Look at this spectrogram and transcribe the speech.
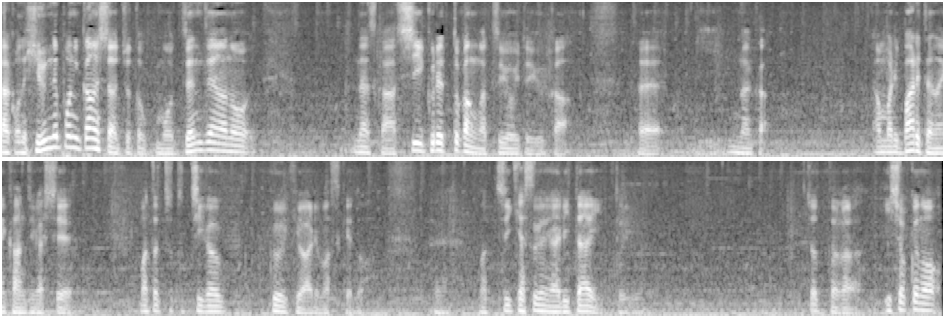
なんかこの昼寝ぽに関してはちょっともう全然あのなんですかシークレット感が強いというか、えー、なんかあんまりバレてない感じがしてまたちょっと違う空気はありますけど、えーまあ、ツイキャスがやりたいというちょっとだから異色の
